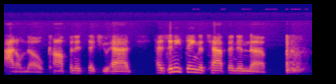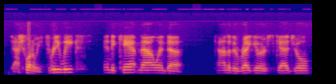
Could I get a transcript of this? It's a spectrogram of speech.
I don't know confidence that you had? Has anything that's happened in the gosh, what are we three weeks into camp now into kind of the regular schedule?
